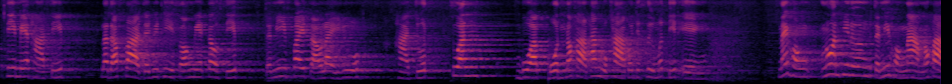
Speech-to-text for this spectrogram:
4เมตร50ระดับฝ้าจะอยู่ที่2เมตร90จะมีไฟเสาไหลอยู่5จุด ส่วนบัวบนเนาะค่ะทางลูกค้าก็จะซื้อมาติดเอง ในห้องนอนที่หนึ่งจะมีห้องน้ำเนาะค่ะ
